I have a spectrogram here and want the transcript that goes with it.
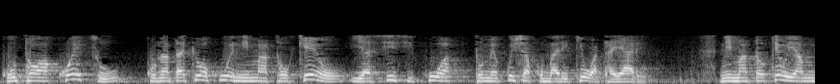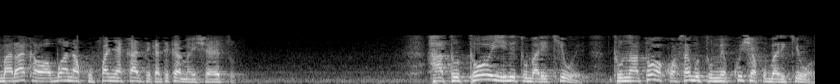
Kutoa kwetu kunatakiwa kuwe ni matokeo ya sisi kuwa tumekwisha kubarikiwa tayari. Ni matokeo ya mbaraka wa bwana kufanya kazi katika maisha yetu. Hatutoi ili tubarikiwe. Tunatoa kwa sababu tumekwisha kubarikiwa.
